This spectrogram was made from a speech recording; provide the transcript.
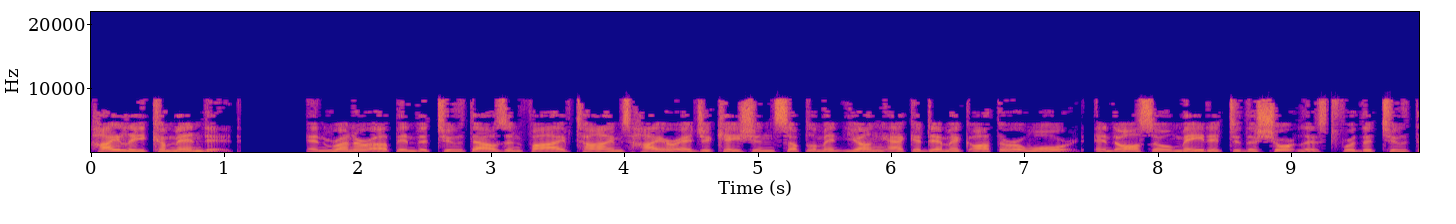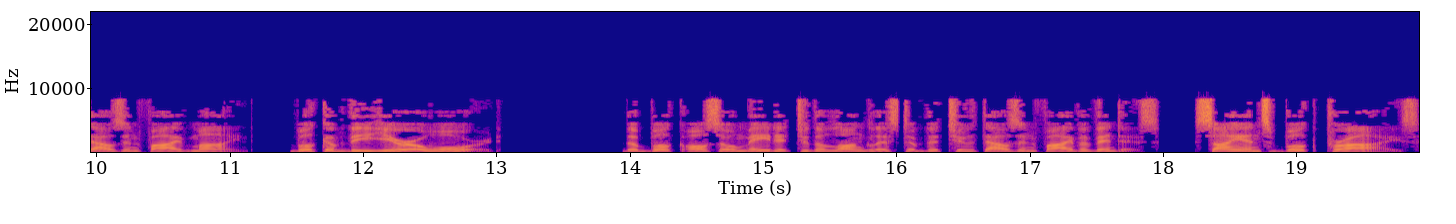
«highly commended» and runner-up in the 2005 Times Higher Education Supplement Young Academic Author Award, and also made it to the shortlist for the 2005 Mind Book of the Year Award. The book also made it to the longlist of the 2005 Aventis Science Book Prize,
